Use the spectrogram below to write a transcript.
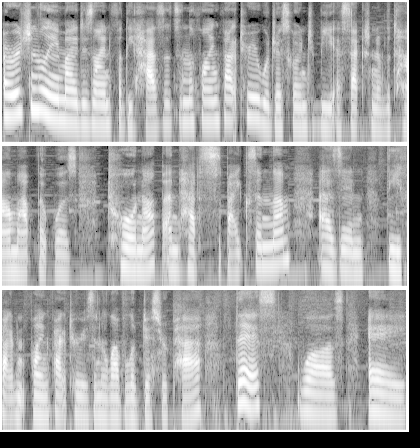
Originally, my design for the hazards in the Flying Factory were just going to be a section of the tile map that was torn up and had spikes in them, as in the Flying Factory is in a level of disrepair. This was a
